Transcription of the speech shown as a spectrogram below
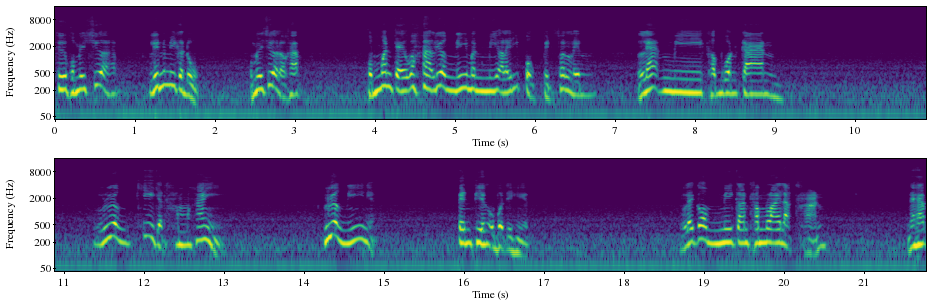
คือผมไม่เชื่อครับ ลิ้นไม่มีกระดูก ผมไม่เชื่อหรอกครับ ผมมั่นใจว่าเรื่องนี้มันมีอะไรที่ปกปิดซ่อนเลนและมีขบวนการ เรื่องที่จะทำให้ เรื่องนี้เนี่ย เป็นเพียงอุบัติเหตุ และก็มีการทำลายหลักฐานนะครับ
